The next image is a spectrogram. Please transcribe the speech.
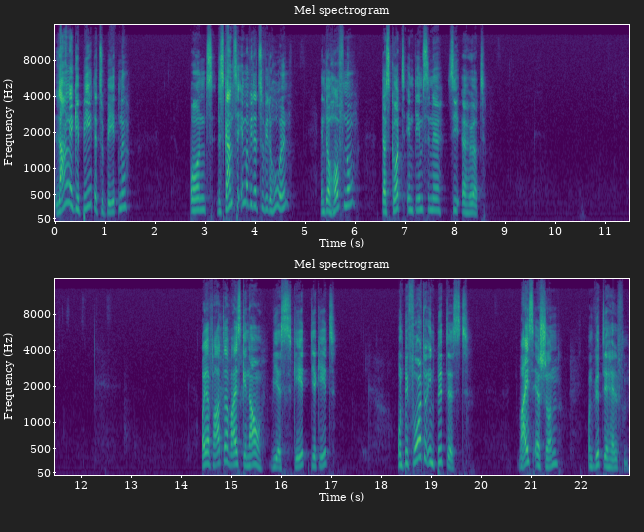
lange Gebete zu beten und das Ganze immer wieder zu wiederholen, in der Hoffnung, dass Gott in dem Sinne sie erhört. Euer Vater weiß genau, wie es geht, dir geht. Und bevor du ihn bittest, weiß er schon, und wird dir helfen.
